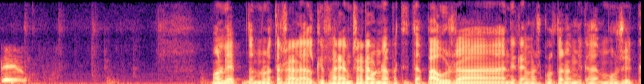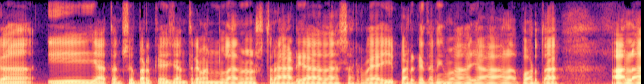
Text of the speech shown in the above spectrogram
Adéu. Molt bé, doncs nosaltres ara el que farem serà una petita pausa, anirem a escoltar una mica de música i atenció perquè ja entrem en la nostra àrea de servei perquè tenim allà a la porta a la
